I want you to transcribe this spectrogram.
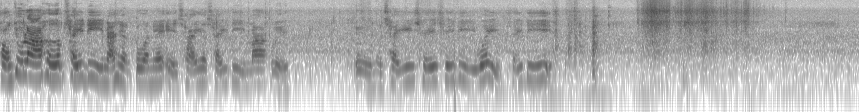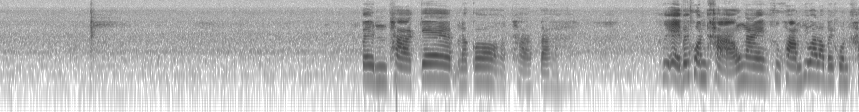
ของจุฬาเฮิร์บใช้ดีนะ อย่างตัวนี้เอ๋ใช้ใช้ดีมากเลย เออมันใช้ใช้ใช้ดีเว้ย ใช้ดีเป็นทาแก้มแล้วก็ทาตา คือเอ๋เป็นคนขาวไง คือความที่ว่าเราเป็นคนข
